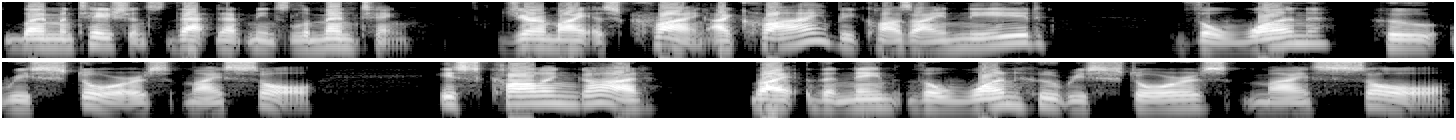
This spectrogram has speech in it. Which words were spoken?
Lamentations, that, that means lamenting. Jeremiah is crying. I cry because I need the one who restores my soul. He's calling God by the name the one who restores my soul.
